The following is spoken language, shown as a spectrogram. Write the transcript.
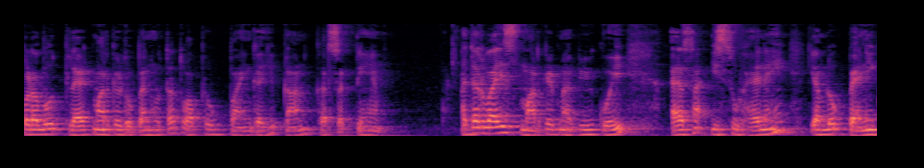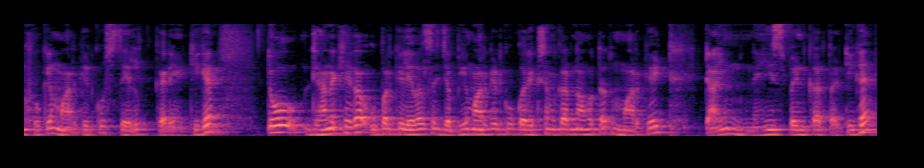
थोड़ा बहुत फ्लैट मार्केट ओपन होता तो आप लोग बाइंग का ही प्लान कर सकते हैं। अदरवाइज़ मार्केट में अभी कोई ऐसा इशू है नहीं कि हम लोग पैनिक होकर मार्केट को सेल करें, ठीक है? तो ध्यान रखिएगा, ऊपर के लेवल से जब भी मार्केट को करेक्शन करना होता है तो मार्केट टाइम नहीं स्पेंड करता, ठीक है?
